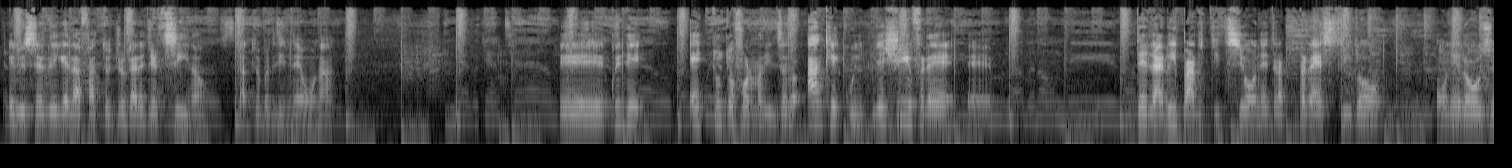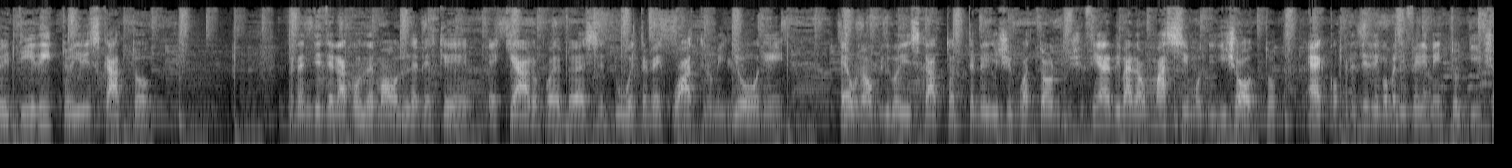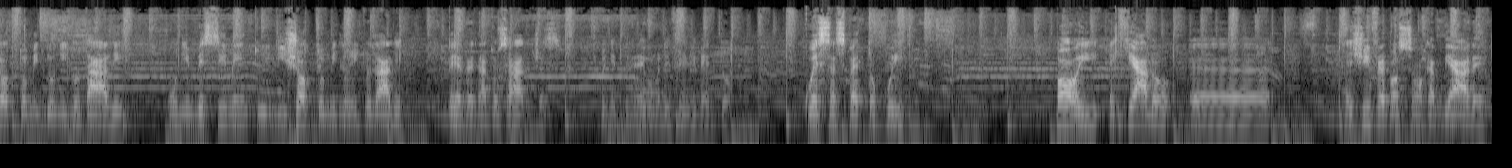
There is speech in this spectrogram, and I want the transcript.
e Luis Enrique l'ha fatto giocare terzino tanto per dirne una. E quindi è tutto formalizzato. Anche qui le cifre eh, della ripartizione tra prestito oneroso e diritto di riscatto prendetela con le molle perché è chiaro potrebbero essere 2, 3, 4 milioni. È un obbligo di riscatto a 13-14 fino ad arrivare a un massimo di 18 ecco prendete come riferimento 18 milioni totali un investimento di 18 milioni totali per Renato Sanchez. Quindi prendete come riferimento questo aspetto qui. Poi è chiaro eh, le cifre possono cambiare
